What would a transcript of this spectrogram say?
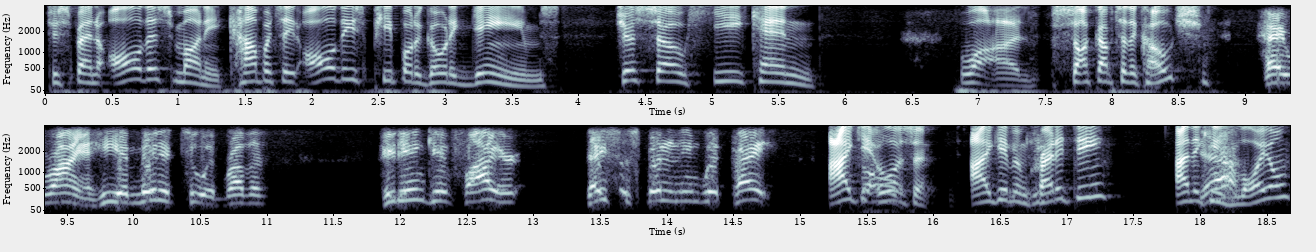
to spend all this money, compensate all these people to go to games just so he can well, uh, suck up to the coach? Hey Ryan, he admitted to it, brother. He didn't get fired. They suspended him with pay. I get So- listen. I give him credit, D. I think Yeah. he's loyal,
